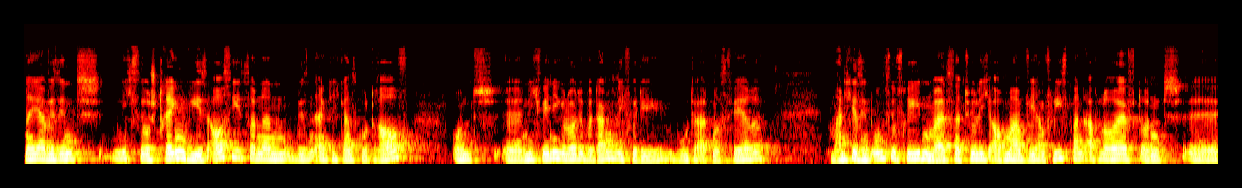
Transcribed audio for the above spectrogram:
naja, wir sind nicht so streng, wie es aussieht, sondern wir sind eigentlich ganz gut drauf. Und äh, nicht wenige Leute bedanken sich für die gute Atmosphäre. Manche sind unzufrieden, weil es natürlich auch mal wie am Fließband abläuft. Und äh,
